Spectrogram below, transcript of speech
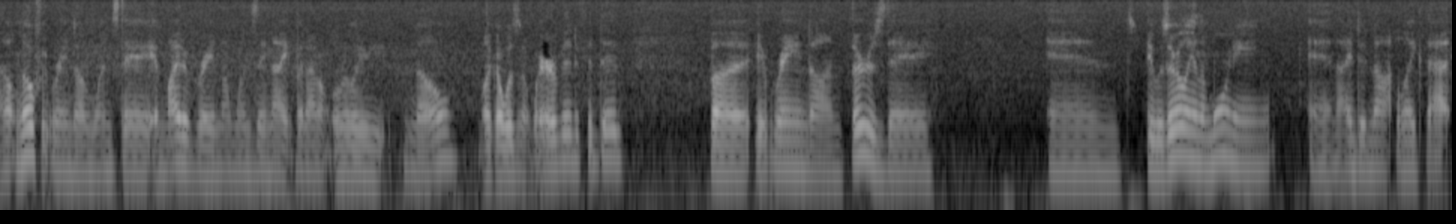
I don't know if it rained on Wednesday. It might have rained on Wednesday night, but I don't really know. Like I wasn't aware of it if it did. But it rained on Thursday and it was early in the morning and I did not like that,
